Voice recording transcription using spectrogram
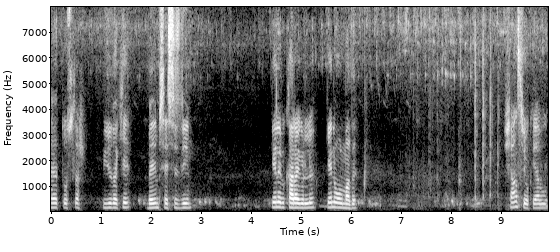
Evet dostlar, videodaki benim sessizliğim gene bir karagüllü, gene olmadı. Şans yok ya bu.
